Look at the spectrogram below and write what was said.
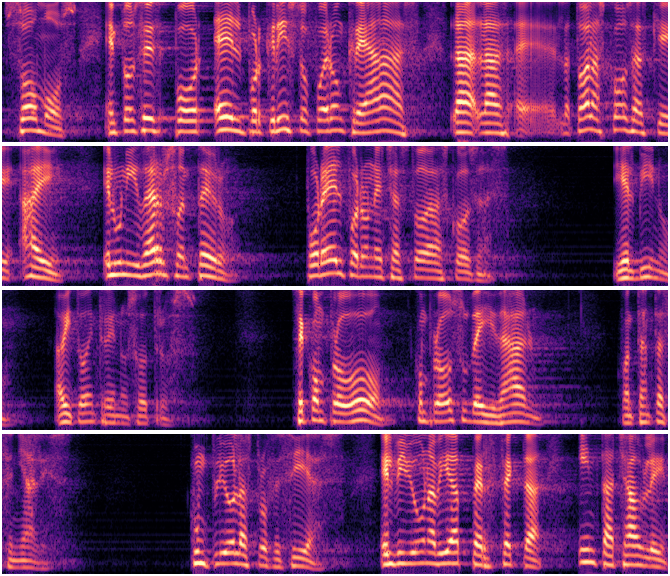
somos. Entonces, por Él, por Cristo, fueron creadas eh, todas las cosas que hay, el universo entero. Por Él fueron hechas todas las cosas. Y Él vino, habitó entre nosotros. Se comprobó, comprobó su deidad con tantas señales. Cumplió las profecías. Él vivió una vida perfecta, intachable,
